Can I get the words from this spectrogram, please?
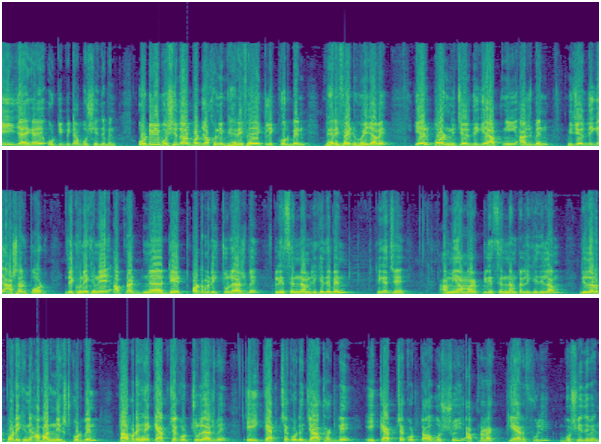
এই জায়গায় ওটিপিটা বসিয়ে দেবেন। ওটিপি বসিয়ে দেওয়ার পর যখনই ভেরিফাইয়ে ক্লিক করবেন ভেরিফাইড হয়ে যাবে। এরপর নিচের দিকে আপনি আসবেন। নিচের দিকে আসার পর দেখুন এখানে আপনার ডেট অটোমেটিক চলে আসবে। প্লেসের নাম লিখে দেবেন, ঠিক আছে? আমি আমার প্লেসের নামটা লিখে দিলাম। দিয়ে দেওয়ার পর এখানে আবার নেক্সট করবেন। তারপরে এখানে ক্যাপচা কোড চলে আসবে। এই ক্যাপচা কোডে যা থাকবে, এই ক্যাপচা কোডটা অবশ্যই আপনারা কেয়ারফুলি বসিয়ে দেবেন,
